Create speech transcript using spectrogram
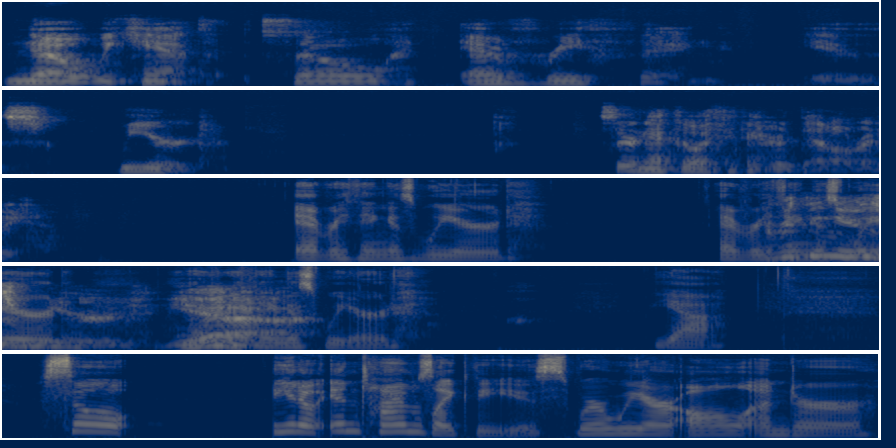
No, we can't. So everything is weird. Is there an echo? I think I heard that already. Everything is weird. Everything, Everything is, is weird. weird. Yeah. Everything is weird. Yeah. So, you know, in times like these where we are all under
